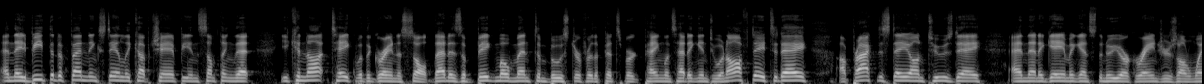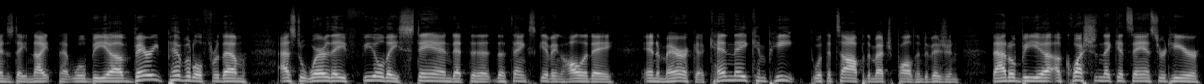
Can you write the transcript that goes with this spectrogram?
and they beat the defending Stanley Cup champions, something that you cannot take with a grain of salt. That is a big momentum booster for the Pittsburgh Penguins heading into an off day today, a practice day on Tuesday, and then a game against the New York Rangers on Wednesday night that will be uh, very pivotal for them as to where they feel they stand at the, the Thanksgiving holiday in America. Can they compete with the top of the Metropolitan Division? That'll be a, a, question that gets answered here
